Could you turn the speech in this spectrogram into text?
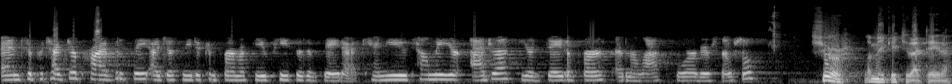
And to protect your privacy, I just need to confirm a few pieces of data. Can you tell me your address, your date of birth, and the last four of your social? Sure. Let me get you that data.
